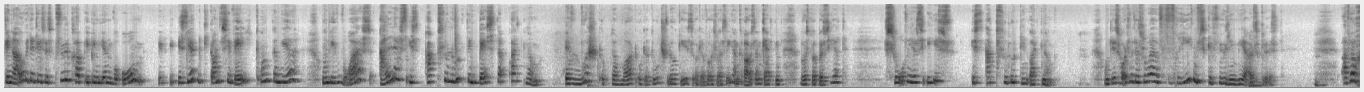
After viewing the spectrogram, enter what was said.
genau wieder dieses Gefühl gehabt, ich bin irgendwo oben, ich sehe die ganze Welt unter mir und ich weiß, alles ist absolut in bester Ordnung. Es wurscht, ob da Mord oder Totschlag ist oder was weiß ich an Grausamkeiten, was da passiert. So wie es ist, ist absolut in Ordnung. Und das hat wieder so ein Friedensgefühl in mir ausgelöst. Einfach,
